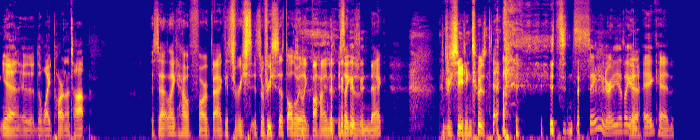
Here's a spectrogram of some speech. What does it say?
Yeah, uh, the white part on the top. Is that like how far back it's re- it's recessed all the way like behind it? It's like his neck. It's receding to his neck. it's insane, right? He has like Yeah. an egg head.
